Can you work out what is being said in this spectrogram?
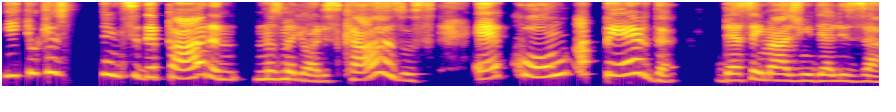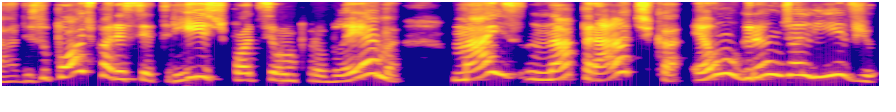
e que o que a gente se depara, nos melhores casos, é com a perda dessa imagem idealizada. Isso pode parecer triste, pode ser um problema, mas na prática é um grande alívio.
